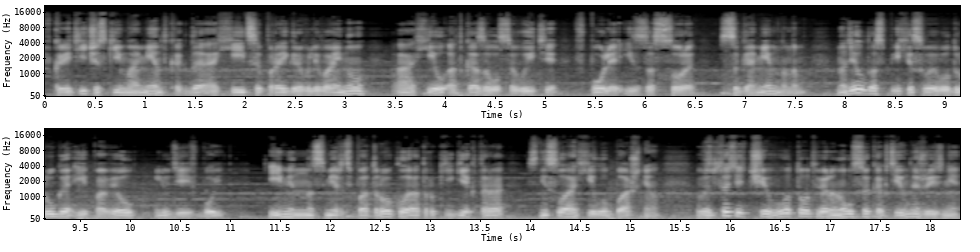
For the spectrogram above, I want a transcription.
В критический момент, когда ахейцы проигрывали войну, а Ахилл отказывался выйти в поле из-за ссоры с Агамемноном, надел доспехи своего друга и повел людей в бой – Именно смерть Патрокла от руки Гектора снесла Ахиллу башню, в результате чего тот вернулся к активной жизни,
